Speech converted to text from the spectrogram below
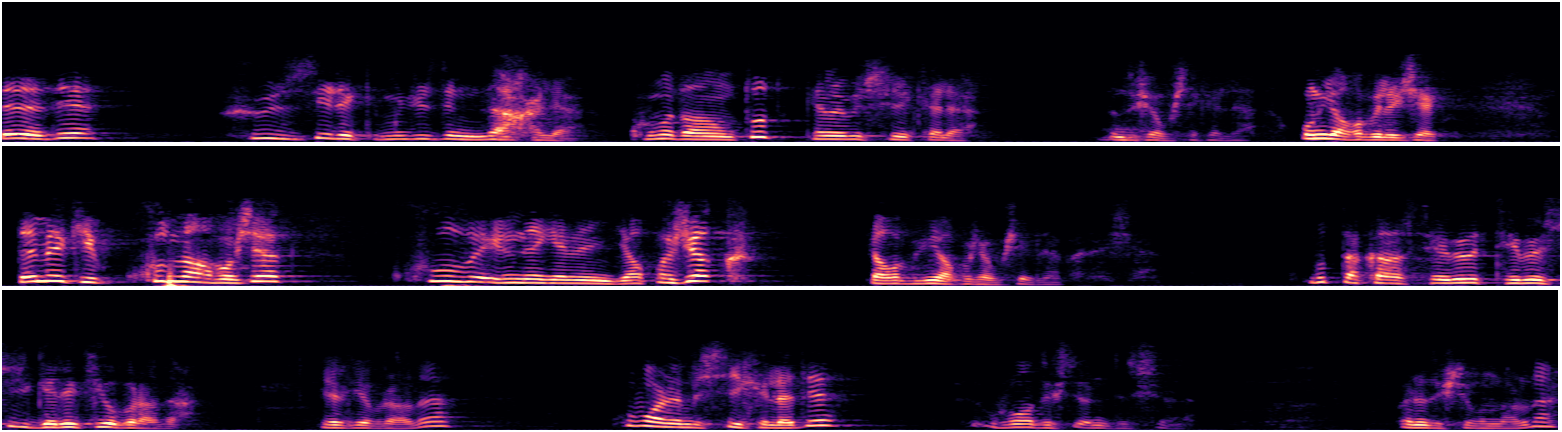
Ne dedi? Hüzzilek mücizin nehle. Kurma dalını tut, kendine bir silkele. Düşer bu şekilde. Onu yapabilecek. Demek ki kul ne yapacak? Kul eline geleni yapacak, yapabilir yapacak bu şekilde böylece. Mutlaka sebebi tebessüs gerekiyor burada. Gerekiyor burada. Umarım bir silkeledi. Huma düştü, önüne düştü. Öyle düştü bunlar da.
